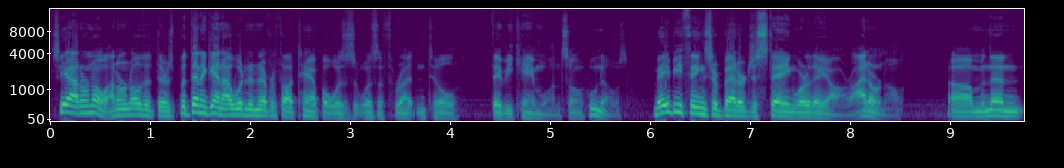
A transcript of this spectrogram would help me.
So yeah, I don't know. I don't know that there's. But then again, I would have never thought Tampa was was a threat until they became one. So who knows? Maybe things are better just staying where they are. I don't know. Um, and then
